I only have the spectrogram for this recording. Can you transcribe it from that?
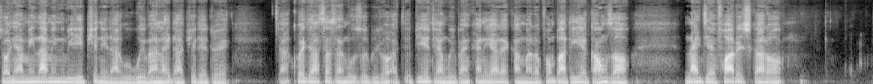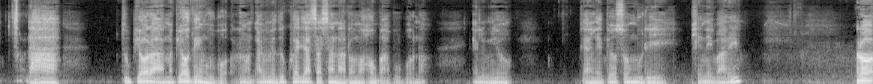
ကြော်ညာမင်းသားမင်းသမီးတွေဖြစ်နေတာကိုဝေဖန်လိုက်တာဖြစ်တဲ့အတွက် ဒါခွဲခြားဆက်ဆံမှုဆိုပြီးတော့အပြင်းထန်ဝေဖန်ခံရတဲ့အခါမှာတော့ Fon Party ရဲ့ခေါင်းဆောင် Nigel Farage ကတော့ဒါသူပြောတာမပြောသင့်ဘူးပေါ့နော်ဒါပေမဲ့သူခွဲခြားဆက်ဆံတာတော့မဟုတ်ပါဘူးပေါ့နော်အဲ့လိုမျိုးပြန်လေပြောဆိုမှုတွေဖြစ်နေပါလေအဲ့တော့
